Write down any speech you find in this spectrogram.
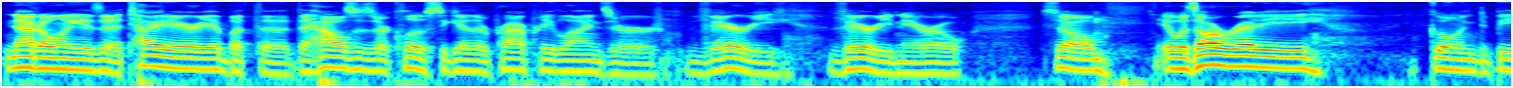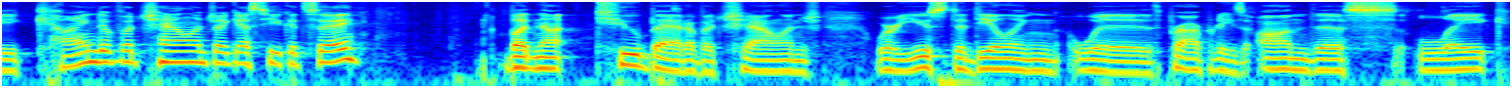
not only is it a tight area, but the, the houses are close together. Property lines are very, very narrow. So it was already going to be kind of a challenge, I guess you could say, but not too bad of a challenge. We're used to dealing with properties on this lake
